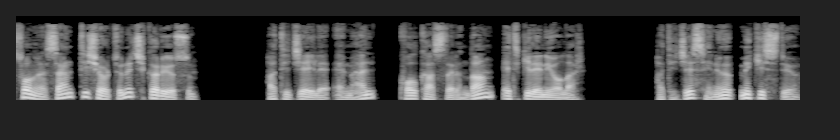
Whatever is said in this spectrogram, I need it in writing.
Sonra sen tişörtünü çıkarıyorsun. Hatice ile Emel kol kaslarından etkileniyorlar. Hatice seni öpmek istiyor.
